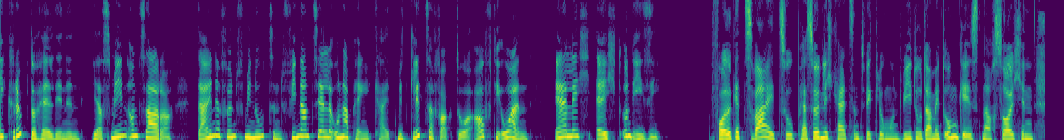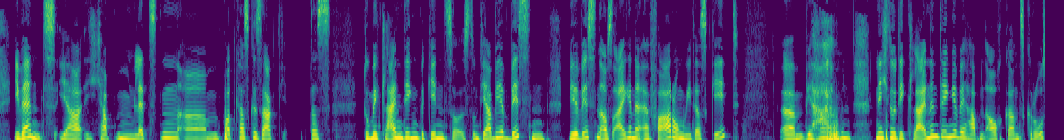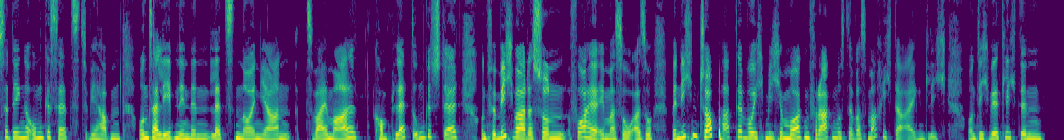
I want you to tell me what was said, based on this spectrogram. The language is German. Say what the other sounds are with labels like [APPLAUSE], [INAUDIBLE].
Die Kryptoheldinnen Jasmin und Sarah, deine 5 Minuten finanzielle Unabhängigkeit mit Glitzerfaktor auf die Ohren. Ehrlich, echt und easy. Folge 2 zu Persönlichkeitsentwicklung und wie du damit umgehst nach solchen Events. Ja, ich habe im letzten ähm, Podcast gesagt, dass du mit kleinen Dingen beginnen sollst. Und ja, wir wissen, wir wissen aus eigener Erfahrung, wie das geht. Ähm, wir [LAUGHS] haben nicht nur die kleinen Dinge, wir haben auch ganz große Dinge umgesetzt. Wir haben unser Leben in den letzten neun Jahren zweimal komplett umgestellt. Und für mich war das schon vorher immer so. Also wenn ich einen Job hatte, wo ich mich am Morgen fragen musste, was mache ich da eigentlich? Und ich wirklich den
